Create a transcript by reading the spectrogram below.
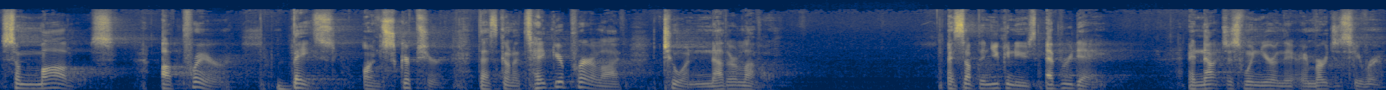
some models of prayer based on Scripture that's going to take your prayer life to another level. And something you can use every day and not just when you're in the emergency room.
